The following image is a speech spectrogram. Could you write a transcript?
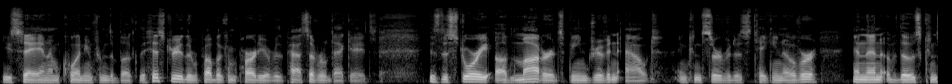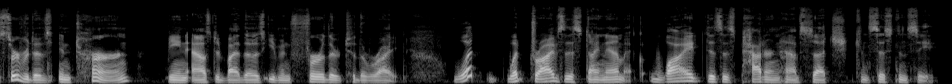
You say, and I'm quoting from the book, the history of the Republican Party over the past several decades is the story of moderates being driven out and conservatives taking over, and then of those conservatives in turn being ousted by those even further to the right. What what drives this dynamic? Why does this pattern have such consistency?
